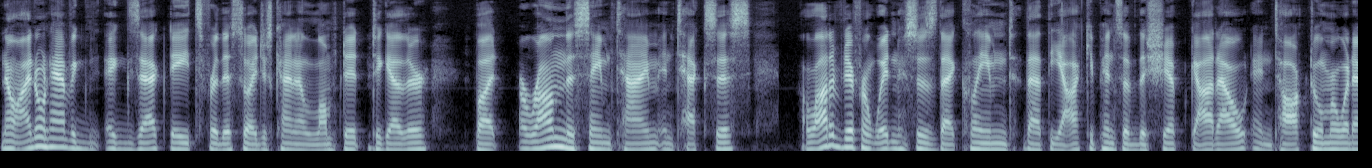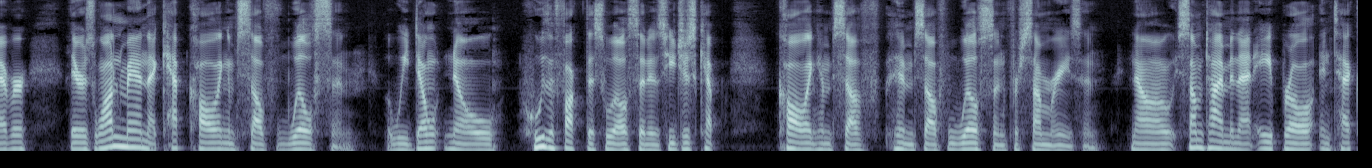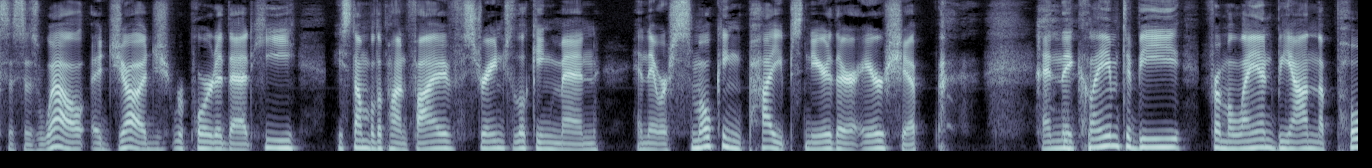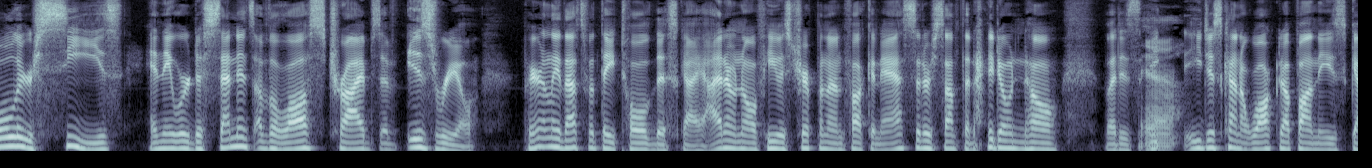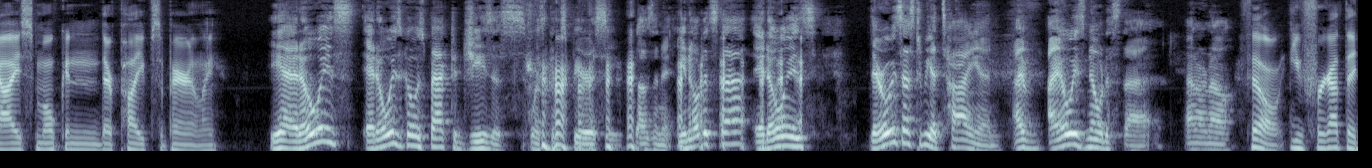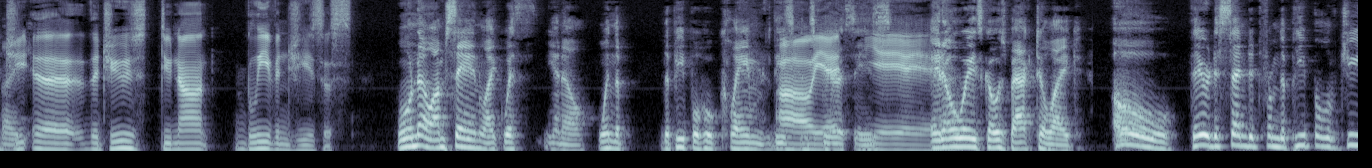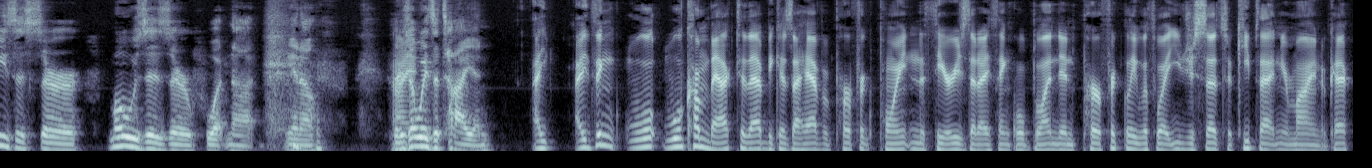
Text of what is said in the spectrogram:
No, I don't have ex- exact dates for this, so I just kind of lumped it together. But around the same time in Texas, a lot of different witnesses that claimed that the occupants of the ship got out and talked to him or whatever. There's one man that kept calling himself Wilson, but we don't know who the fuck this Wilson is. He just kept calling himself himself Wilson for some reason. Now, sometime in that April in Texas as well, a judge reported that he he stumbled upon five strange-looking men and they were smoking pipes near their airship. and they claimed to be from a land beyond the polar seas and they were descendants of the lost tribes of Israel. Apparently, that's what they told this guy. I don't know if he was tripping on fucking acid or something. I don't know. But his, Yeah. he, he just kind of walked up on these guys smoking their pipes, apparently. Yeah, it always it always goes back to Jesus with conspiracy, doesn't it? You notice that? It always there always has to be a tie-in. I've I always noticed that. I don't know. Phil, you forgot that G- Like- uh, the Jews do not believe in Jesus. Well, no, I'm saying like with you know when the the people who claim these oh, conspiracies. Yeah, yeah, yeah. it always goes back to like, oh, they're descended from the people of Jesus or Moses or whatnot. You know, there's I- always a tie-in. I I think we'll we'll come back to that because I have a perfect point in the theories that I think will blend in perfectly with what you just said. So keep that in your mind, okay?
